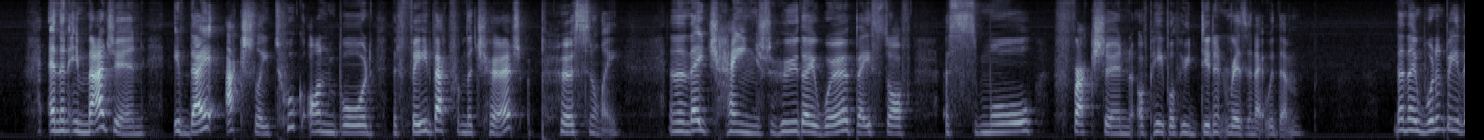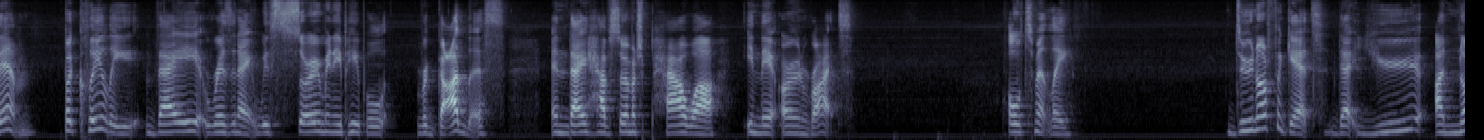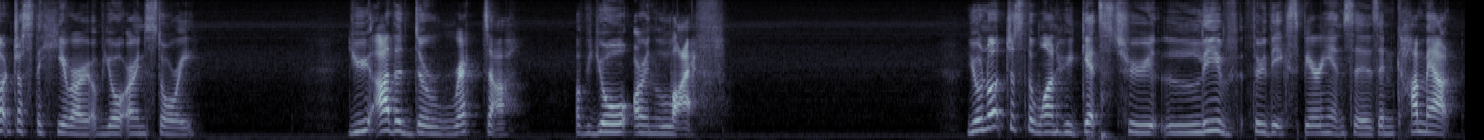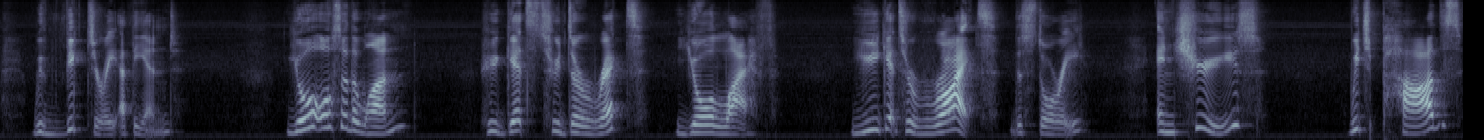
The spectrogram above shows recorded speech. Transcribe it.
And then imagine if they actually took on board the feedback from the church personally and then they changed who they were based off a small fraction of people who didn't resonate with them, then they wouldn't be them. But clearly, they resonate with so many people regardless, and they have so much power in their own right. Ultimately, do not forget that you are not just the hero of your own story. You are the director of your own life. You're not just the one who gets to live through the experiences and come out with victory at the end. You're also the one who gets to direct your life. You get to write the story and choose which paths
